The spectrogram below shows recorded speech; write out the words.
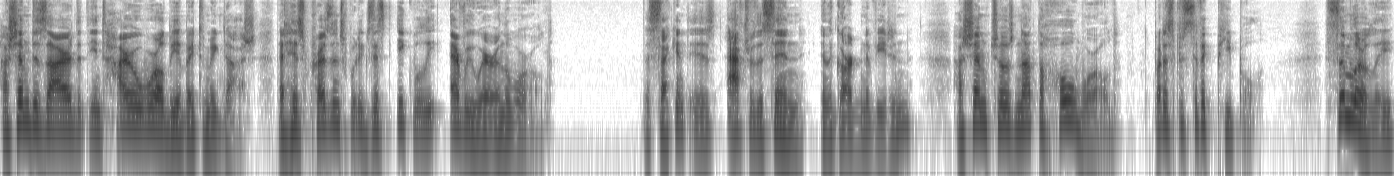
Hashem desired that the entire world be a Beit Mikdash, that His presence would exist equally everywhere in the world. The second is after the sin in the Garden of Eden. Hashem chose not the whole world, but a specific people. Similarly,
